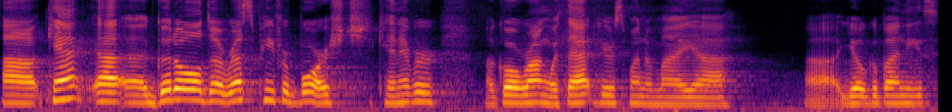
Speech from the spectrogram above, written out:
Uh, can't uh, a good old uh, recipe for borscht. Can never uh, go wrong with that. Here's one of my uh, uh, yoga bunnies,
